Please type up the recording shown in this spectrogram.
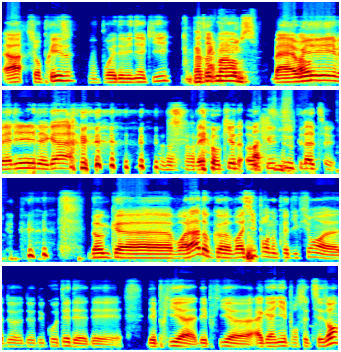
ah, surprise, vous pouvez deviner qui? Patrick Mahomes. Ben oui, ben oui, les gars. Mais aucun, aucun doute là-dessus. donc euh, voilà, donc euh, voici pour nos prédictions euh, de, de, de côté des, des, des prix, des prix à gagner pour cette saison.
